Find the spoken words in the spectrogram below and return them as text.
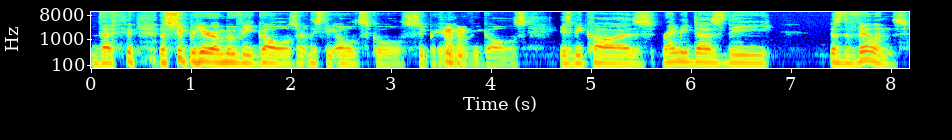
the the superhero movie goals, or at least the old school superhero movie goals, is because Raimi does the does the villains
